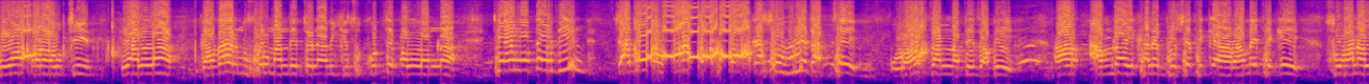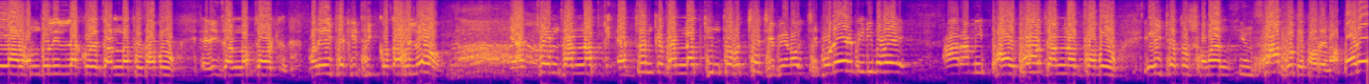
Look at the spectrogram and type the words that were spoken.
দোয়া করা উচিত। হে আল্লাহ, গাজার মুসলমানদের জন্য আমি কিছু করতে পারলাম না। কেমতের দিন উড়ে যাচ্ছে, ওরাও জান্নাতে যাবে। আর আমরা এখানে বসে থেকে, আরামে থেকে সোহান আল্লাহ আলহামদুলিল্লাহ করে জান্নাতে যাব। এই জান্নাত যাওয়া মানে এইটা কি ঠিক কথা হইল? একজন জান্নাত একজনকে জান্নাত কিনতে হচ্ছে জীবন জীবনের বিনিময়ে, আর আমি ফাও ফাও জান্নাত যাব। এইটা তো সমান ইনসাফ হতে পারে না। পারে?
